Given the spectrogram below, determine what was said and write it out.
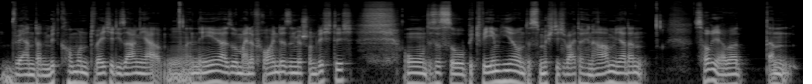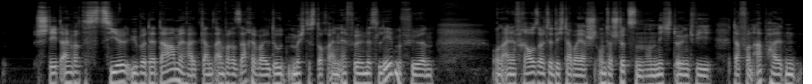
werden dann mitkommen und welche, die sagen, ja, nee, also meine Freunde sind mir schon wichtig und es ist so bequem hier und das möchte ich weiterhin haben, ja, dann, sorry, aber dann steht einfach das Ziel über der Dame halt ganz einfache Sache, weil du möchtest doch ein erfüllendes Leben führen. Und eine Frau sollte dich dabei ja unterstützen und nicht irgendwie davon abhalten,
